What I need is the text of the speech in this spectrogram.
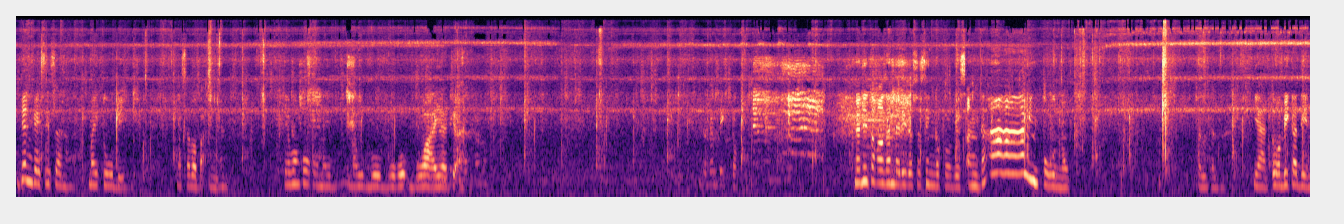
Diyan guys is ano, may tubig. Yan sa baba niyan. Ewan ko kung may, may bu bu buhaya dyan. Ganito kaganda dito sa Singapore guys. Ang daming puno. Dal-dal. Yan, tumabi ka din.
